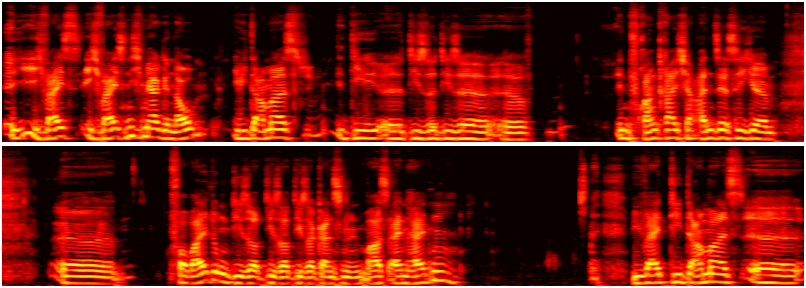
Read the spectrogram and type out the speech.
Ich weiß, ich weiß nicht mehr genau, wie damals die, äh, diese, diese äh, in Frankreich ansässige äh, Verwaltung dieser, dieser, dieser ganzen Maßeinheiten wie weit die damals äh,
